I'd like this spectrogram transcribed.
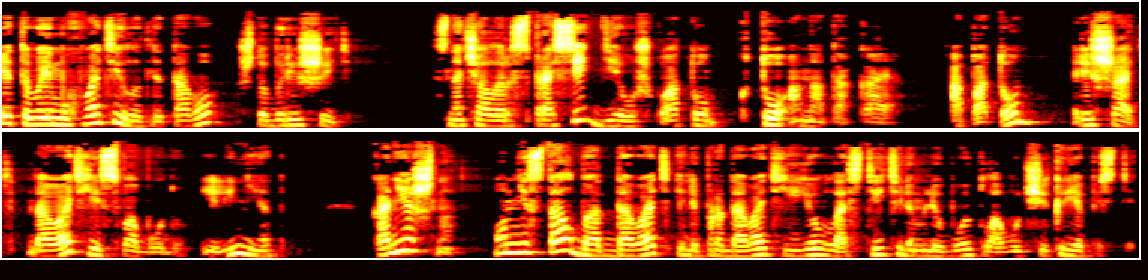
Этого ему хватило для того, чтобы решить. Сначала расспросить девушку о том, кто она такая, а потом решать, давать ей свободу или нет. Конечно, он не стал бы отдавать или продавать ее властителям любой плавучей крепости.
